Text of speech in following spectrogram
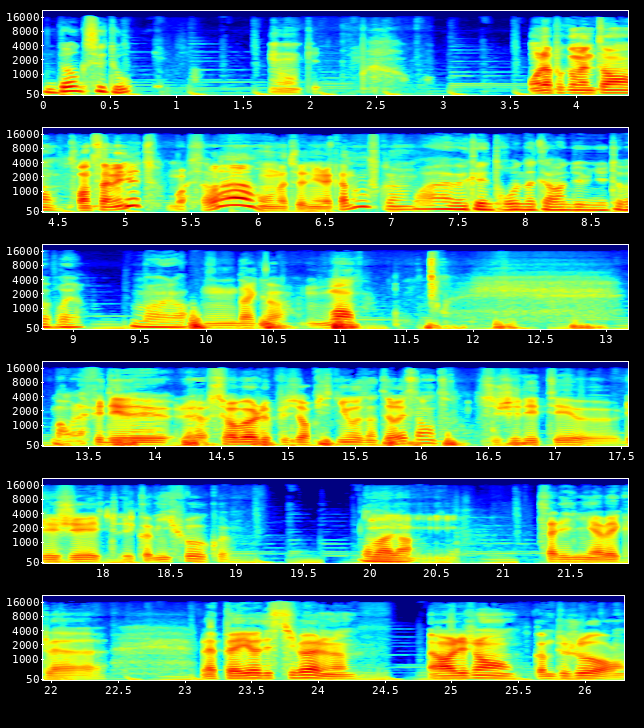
Donc c'est tout. Ok. On l'a pas combien de temps? 35 minutes? Bon, ça va, on a tenu la cadence quoi. Ouais, avec l'intro, on a 42 minutes à peu près. Voilà. Hmm, D'accord. Bon. Bon, on a fait des, le survol de plusieurs petites news intéressantes. Sujet d'été euh, léger et, et comme il faut, quoi. Voilà. Il s'aligne avec la, la période estivale. Alors, les gens, comme toujours,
